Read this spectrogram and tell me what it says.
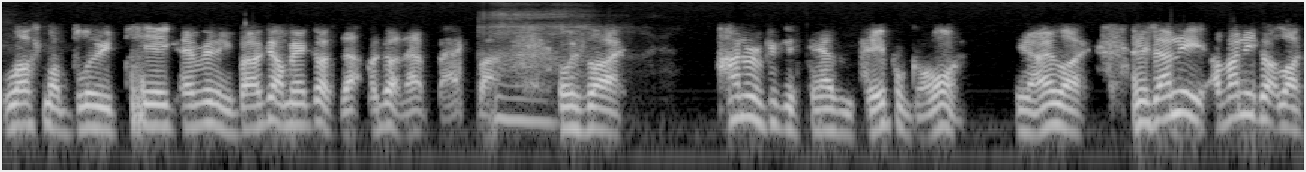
lost my blue tick, everything. But I, got, I mean, I got that. I got that back, but Oh, it was like 150,000 people gone. You know, like, and it's only I've only got like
